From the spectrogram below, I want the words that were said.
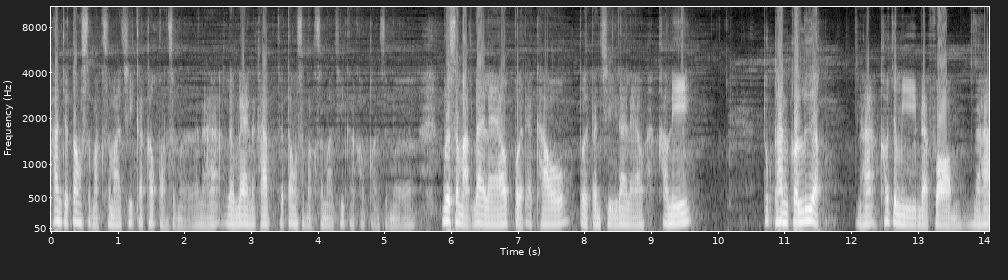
ท่านจะต้องสมัครสมาชิกกับเขาก่อนเสมอนะฮะ เริ่มแรกนะครับ จะต้องสมัครสมาชิกกับเขาก่อนเสมอ เมื่อสมัครได้แล้ว เปิด Account เปิดบัญชีได้แล้ว คราวนี้ ทุกท่านก็เลือกนะฮะเขาจะมีแบบฟอร์มนะฮะ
